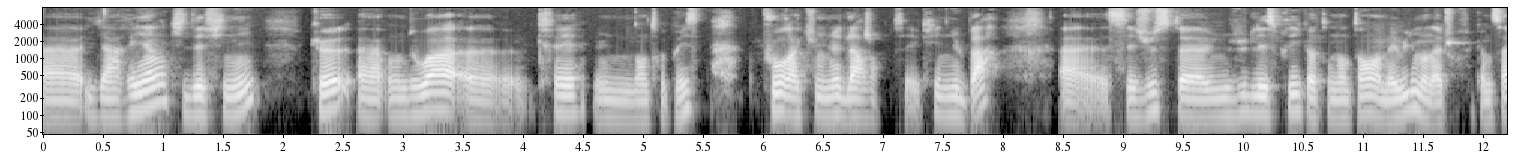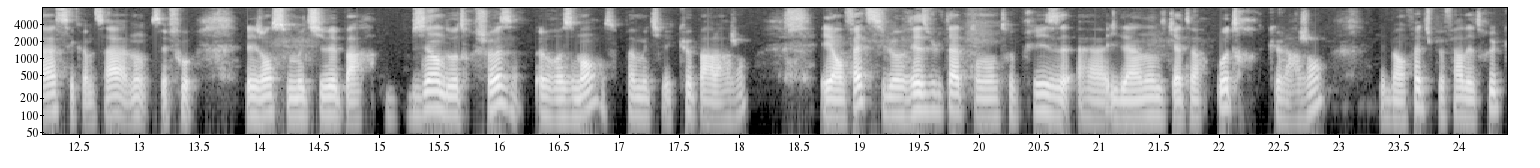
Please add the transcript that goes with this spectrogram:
Euh, il n'y a rien qui définit que on doit créer une entreprise pour accumuler de l'argent. C'est écrit nulle part. Euh, c'est juste euh, une vue de l'esprit quand on entend mais oui, mais on a toujours fait comme ça, c'est comme ça. Non, c'est faux. Les gens sont motivés par bien d'autres choses. Heureusement, ils sont pas motivés que par l'argent. Et en fait, si le résultat de ton entreprise euh, il a un indicateur autre que l'argent, et eh ben en fait, tu peux faire des trucs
